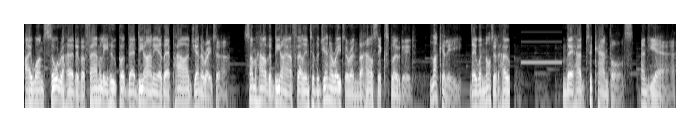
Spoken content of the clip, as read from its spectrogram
I once saw a herd of a family who put their diya near their power generator. Somehow the diya fell into the generator and the house exploded. Luckily, they were not at home. They had two candles, and yeah,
